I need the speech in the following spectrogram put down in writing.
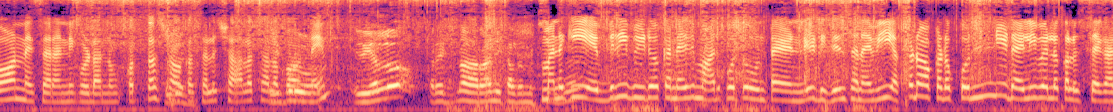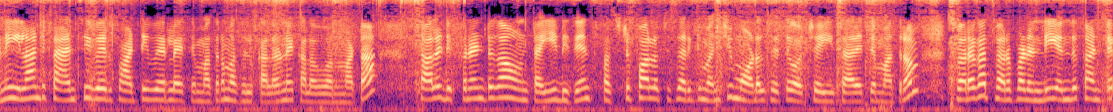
బాగున్నాయి సార్ అన్ని కూడా కొత్త స్టాక్ అసలు చాలా చాలా బాగున్నాయి. మనకి ఎవ్రీ వీడియోకి అనేది మారిపోతూ ఉంటాయండి డిజైన్స్ అనేవి. ఎక్కడో అక్కడ కొన్ని డైలీ వేర్లో కలుస్తాయి కానీ ఇలాంటి ఫ్యాన్సీ వేర్ పార్టీ వేర్లో అయితే మాత్రం అసలు కలర్నే కలవు అనమాట చాలా డిఫరెంట్గా ఉంటాయి డిజైన్స్ ఫస్ట్ ఆఫ్ ఆల్ వచ్చేసరికి మంచి మోడల్స్ అయితే వచ్చాయి. వచ్చాయి ఈసారి అయితే మాత్రం త్వరగా త్వరపడండి. ఎందుకంటే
